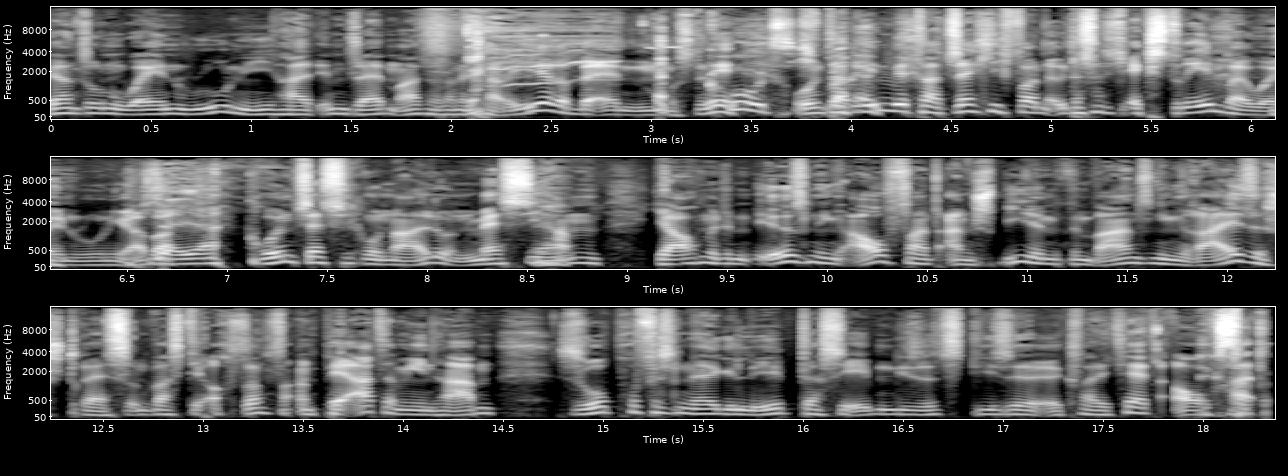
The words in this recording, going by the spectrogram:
während so ein Wayne Rooney halt im selben Alter seine Karriere beenden musste. Nee. Gut, und da reden wir tatsächlich von, das hatte ich extrem bei Wayne Rooney, aber ja, ja. grundsätzlich Ronaldo und Messi haben ja auch mit dem irrsinnigen Aufwand an Spielen, mit dem wahnsinnigen Reisestress und was die auch sonst noch an PR-Terminen haben, so professionell gelebt, dass sie eben dieses, diese Qualität auch Exakt,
